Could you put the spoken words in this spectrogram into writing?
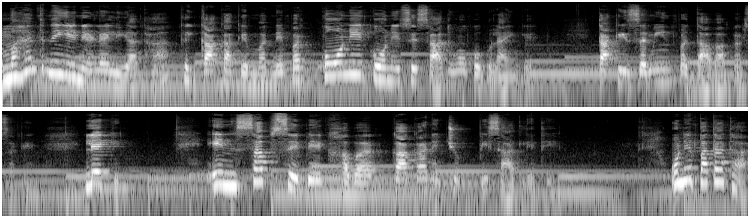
महंत ने यह निर्णय लिया था कि काका के मरने पर कोने कोने से साधुओं को बुलाएँगे, ताकि ज़मीन पर दावा कर सके। लेकिन, इन सबसे बेखबर काका ने चुप्पी साध ली थी। उन्हें पता था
